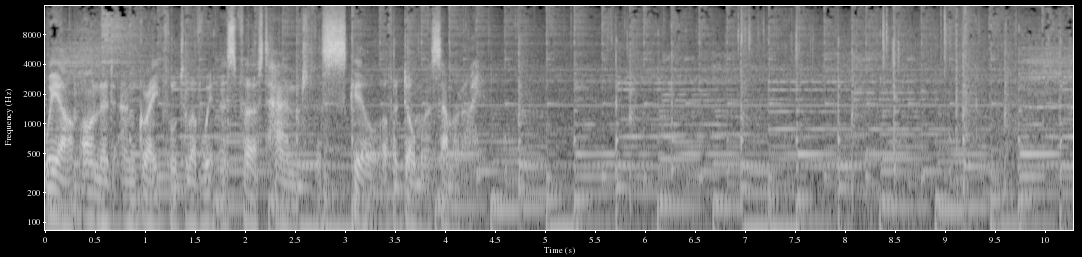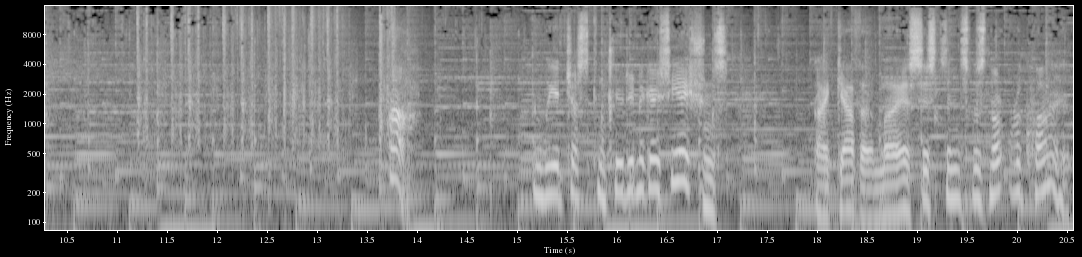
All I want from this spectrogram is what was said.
we are honored and grateful to have witnessed firsthand the skill of a Doma samurai. And we had just concluded negotiations. I gather my assistance was not required.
